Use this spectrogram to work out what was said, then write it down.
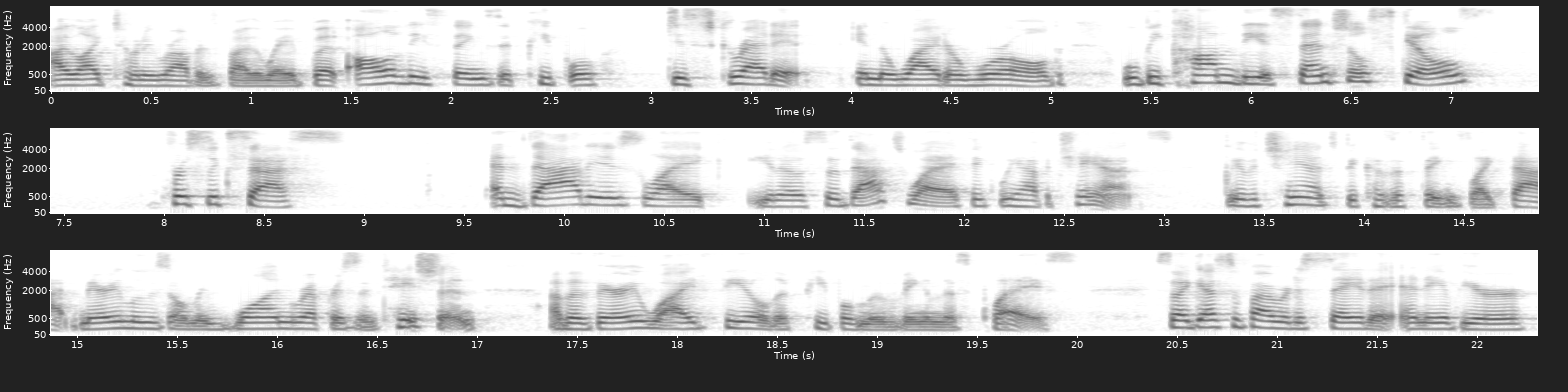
I like Tony Robbins, by the way, but all of these things that people discredit in the wider world will become the essential skills for success. And that is like, you know, so that's why I think we have a chance. We have a chance because of things like that. Mary Lou is only one representation of a very wide field of people moving in this place. So I guess if I were to say to any of your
